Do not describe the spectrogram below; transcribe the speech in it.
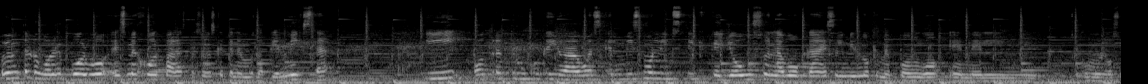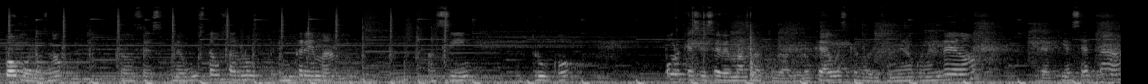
Obviamente el rubor en polvo es mejor para las personas que tenemos la piel mixta. Y otro truco que yo hago es que el mismo lipstick que yo uso en la boca es el mismo que me pongo en el, como en los pómulos, ¿no? Entonces me gusta usarlo en crema, así, el truco, porque así se ve más natural. Y lo que hago es que lo difumino con el dedo, de aquí hacia acá,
